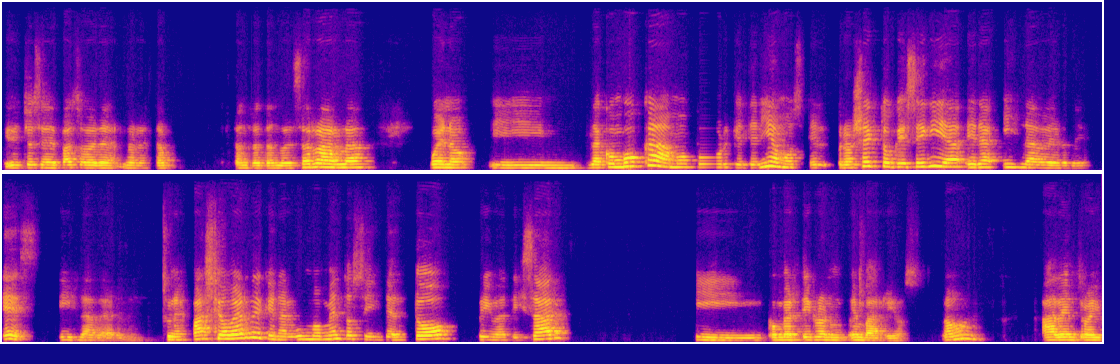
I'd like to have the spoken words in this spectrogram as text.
que de hecho sea de paso ahora no la están tratando de cerrarla. Bueno, y la convocamos porque teníamos, el proyecto que seguía era Isla Verde, es Isla Verde. Es un espacio verde que en algún momento se intentó privatizar y convertirlo en, barrios, ¿no? Adentro hay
